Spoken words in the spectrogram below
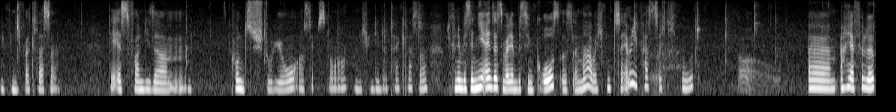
Den finde ich voll klasse. Der ist von diesem Kunststudio aus dem Store. Und ich finde den total klasse. Ich kann den bisher nie einsetzen, weil der ein bisschen groß ist immer. Aber ich finde, zu Emily passt es richtig gut. Ähm, ach ja, Philipp,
